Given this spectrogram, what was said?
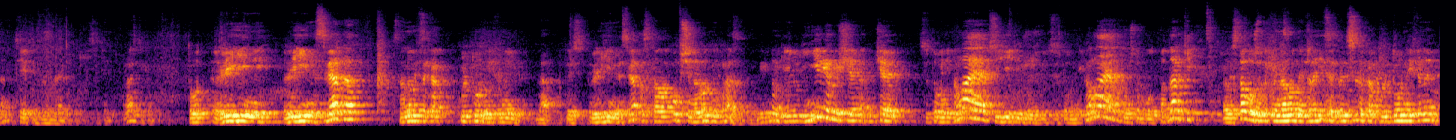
да, всех поздравляю с этим праздником, то вот религийный, религийный свято становится как культурный феномен. Да. То есть религийное свято стало общенародным праздником. И многие люди неверующие отмечают Святого Николая, все дети уже ждут Святого Николая, потому что будут подарки. Э, Стало уже такой народной традицией, это действительно как культурный феномен.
